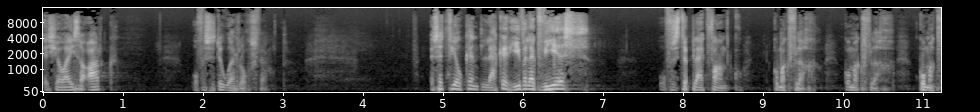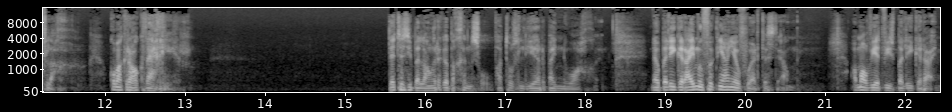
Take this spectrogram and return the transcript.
is jou huis 'n ark of is dit 'n oorlogsveld? Is dit vir jou kind lekker ek wees of is dit 'n plek van kom ek vlug, kom ek vlug, kom ek vlug, kom ek raak weg hier? Dit is die belangrike beginsel wat ons leer by Noag. Nou Billy Graham hoef ek nie aan jou voor te stel nie. Almal weet wie's Billy Graham.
